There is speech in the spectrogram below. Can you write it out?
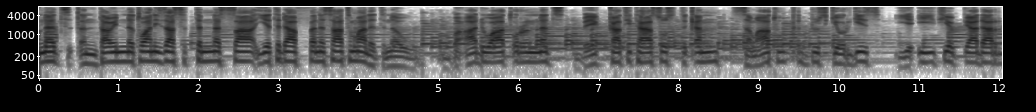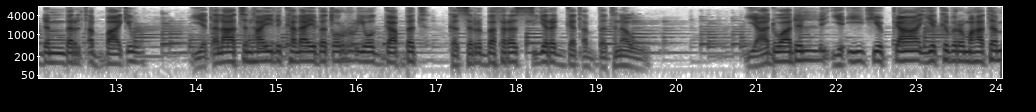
እውነት ጥንታዊነቷን ይዛ ስትነሳ የተዳፈነ እሳት ማለት ነው። በአድዋ ጦርነት በየካቲት 23 ቀን ሰማዕቱ ቅዱስ ጊዮርጊስ የኢትዮጵያ ዳር ድንበር ጠባቂው የጠላትን ኃይል ከላይ በጦር የወጋበት ከስር በፈረስ የረገጠበት ነው። የአድዋ ድል የኢትዮጵያ የክብር ማኅተም፣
